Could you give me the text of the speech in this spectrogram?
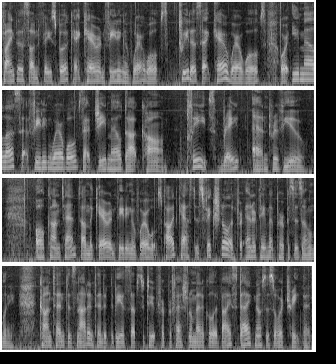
Find us on Facebook at Care and Feeding of Werewolves, tweet us at Care Werewolves, or email us at feedingwerewolves at gmail.com. Please rate and review. All content on the Care and Feeding of Werewolves podcast is fictional and for entertainment purposes only. Content is not intended to be a substitute for professional medical advice, diagnosis, or treatment.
